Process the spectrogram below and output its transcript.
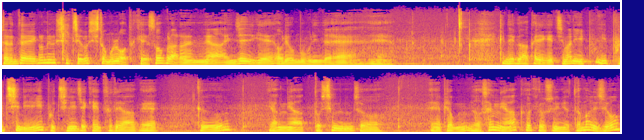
자, 근데 그러면 실제로 실험을 어떻게 해서 그걸 알아냈느냐. 이제 이게 어려운 부분인데, 예. 근데 그 아까 얘기했지만 이, 이 부친이 부친이 이제 겐트 대학의 그 양약 또 심저 예, 병 생리학 그 교수님이었단 말이죠.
